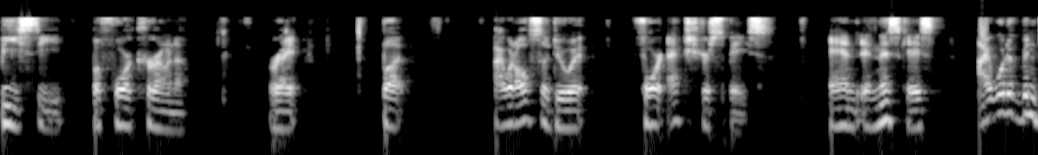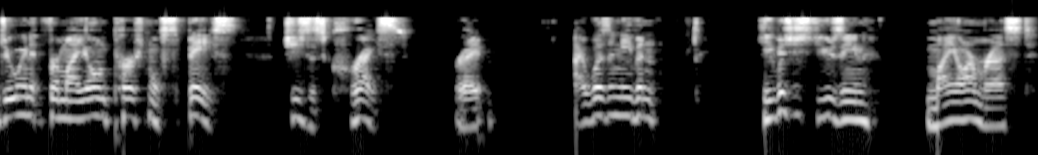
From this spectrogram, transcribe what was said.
BC before Corona, right? But I would also do it for extra space. And in this case, I would have been doing it for my own personal space. Jesus Christ, right? I wasn't even. He was just using my armrest,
